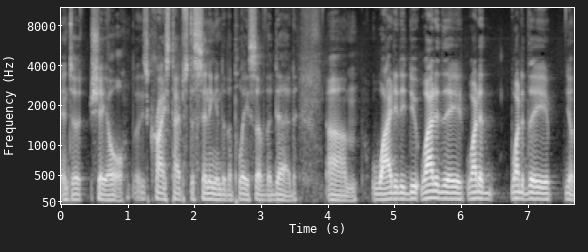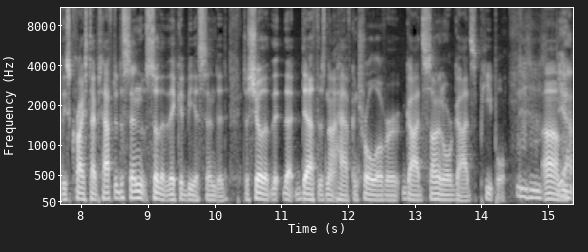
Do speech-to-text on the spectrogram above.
into Sheol. These Christ types descending into the place of the dead. Um, why did he do? Why did they? Why did why did they you know these christ types have to descend so that they could be ascended to show that that death does not have control over god's son or god's people. Mm-hmm. um, yeah.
